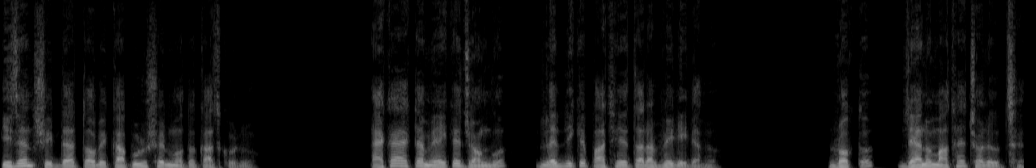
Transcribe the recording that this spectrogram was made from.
ইজান শিকদার তবে কাপুরুষের মতো কাজ করল। একা একটা মেয়েকে জঙ্গল দিকে পাঠিয়ে তারা বেগে গেল। রক্ত যেন মাথায় চলে উঠছে।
